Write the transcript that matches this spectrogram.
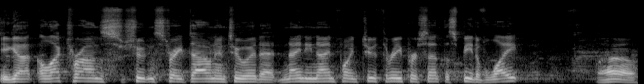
you got electrons shooting straight down into it at 99.23% the speed of light. Wow.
